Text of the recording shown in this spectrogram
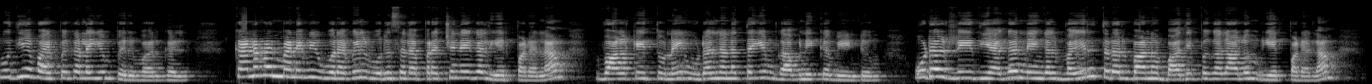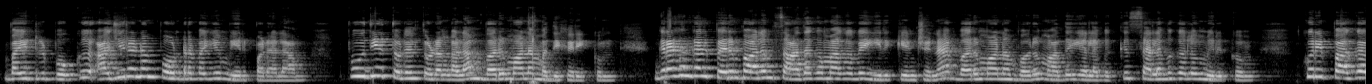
புதிய வாய்ப்புகளையும் பெறுவார்கள். கணவன் மனைவி உறவில் ஒரு சில பிரச்சனைகள் ஏற்படலாம். வாழ்க்கை துணை உடல் நலத்தையும் கவனிக்க வேண்டும். உடல் ரீதியாக நீங்கள் வயிறு தொடர்பான பாதிப்புகளாலும் ஏற்படலாம். வயிற்றுப்போக்கு அஜீரணம் போன்றவையும் ஏற்படலாம். புதிய தொழில் தொடங்கலாம் வருமானம் அதிகரிக்கும். கிரகங்கள் பெரும்பாலும் சாதகமாகவே இருக்கின்றன. வருமானம் வரும் அதே அளவுக்கு செலவுகளும் இருக்கும். குறிப்பாக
